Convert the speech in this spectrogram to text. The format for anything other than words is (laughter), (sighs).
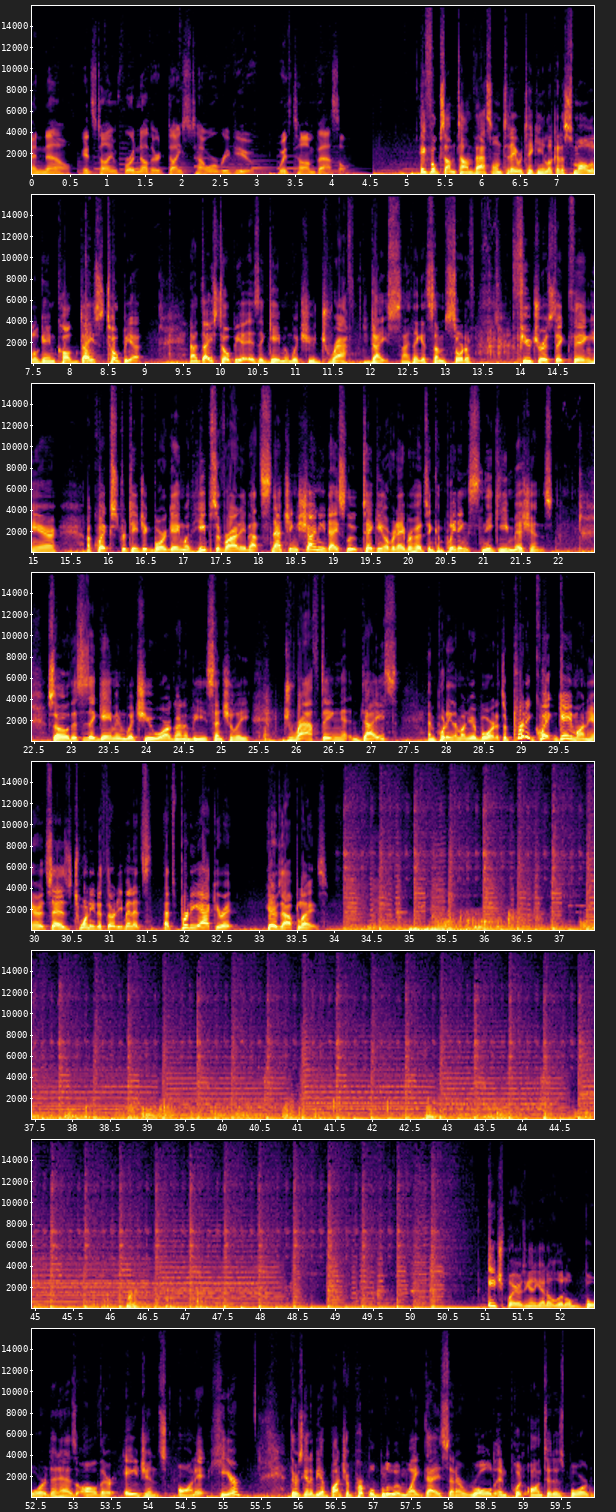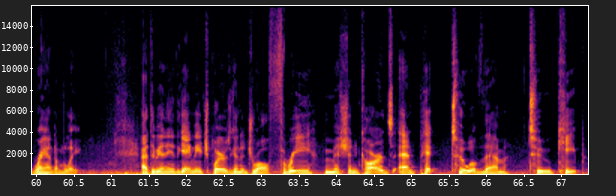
And now it's time for another Dice Tower review with Tom Vasel. Hey folks, I'm Tom Vasel, and today we're taking a look at a small little game called Dicetopia. Now, Dicetopia is a game in which you draft dice. I think it's some sort of futuristic thing here. A quick strategic board game with heaps of variety about snatching shiny dice loot, taking over neighborhoods, and completing sneaky missions. So, this is a game in which you are going to be essentially drafting dice and putting them on your board. It's a pretty quick game on here. It says 20 to 30 minutes. That's pretty accurate. Here's how it plays. Each player is going to get a little board that has all their agents on it here. There's going to be a bunch of purple, blue, and white dice that are rolled and put onto this board randomly. At the beginning of the game, each player is going to draw three mission cards and pick two of them to keep.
